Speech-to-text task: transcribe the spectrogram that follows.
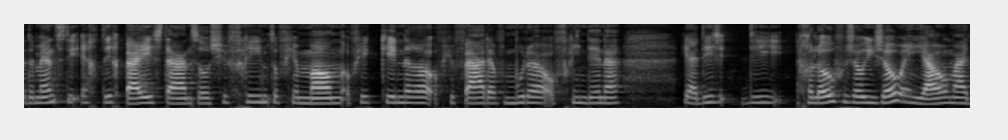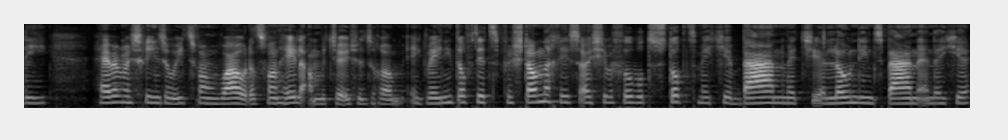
de mensen die echt dichtbij je staan, zoals je vriend of je man of je kinderen of je vader of moeder of vriendinnen, ja, die, die geloven sowieso in jou, maar die hebben misschien zoiets van, wauw, dat is wel een hele ambitieuze droom. Ik weet niet of dit verstandig is als je bijvoorbeeld stopt met je baan, met je loondienstbaan en dat je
